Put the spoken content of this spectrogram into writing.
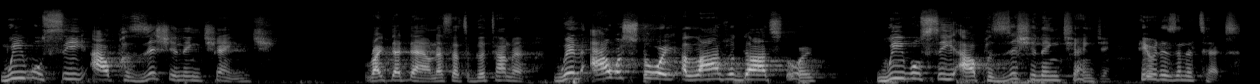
we will see our positioning change. Write that down. That's, that's a good time to. When our story aligns with God's story, we will see our positioning changing. Here it is in the text.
